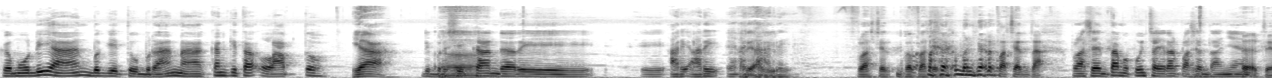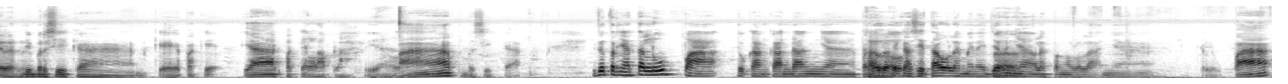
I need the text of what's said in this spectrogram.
Kemudian begitu beranak kan kita lap tuh Ya, dibersihkan dari eh, ari-ari eh Ari-ari. bukan placenta. Bener. Placenta. Plasenta maupun cairan plasentanya cairan. dibersihkan. Oke, pakai ya pakai lap lah. Ya. Lap bersihkan. Itu ternyata lupa tukang kandangnya. Padahal udah dikasih tahu oleh manajernya, oleh pengelolanya. Lupa.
